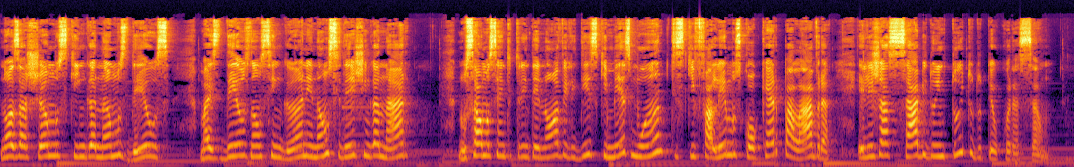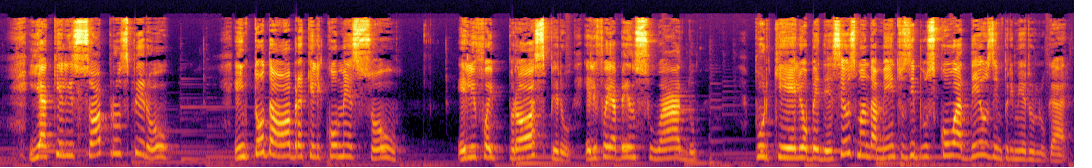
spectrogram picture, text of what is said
nós achamos que enganamos Deus, mas Deus não se engana e não se deixa enganar. No Salmo 139, ele diz que mesmo antes que falemos qualquer palavra, ele já sabe do intuito do teu coração. E aquele só prosperou em toda obra que ele começou, ele foi próspero, ele foi abençoado, porque ele obedeceu os mandamentos e buscou a Deus em primeiro lugar.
